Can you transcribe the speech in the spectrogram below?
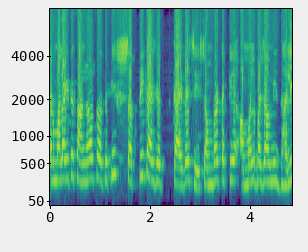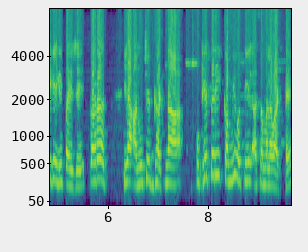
तर मला इथे सांगायचं होतं की शक्ती कायदे कायद्याची शंभर टक्के अंमलबजावणी झाली गेली पाहिजे. तरच या अनुचित घटना कुठेतरी कमी होतील असं मला वाटतंय.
